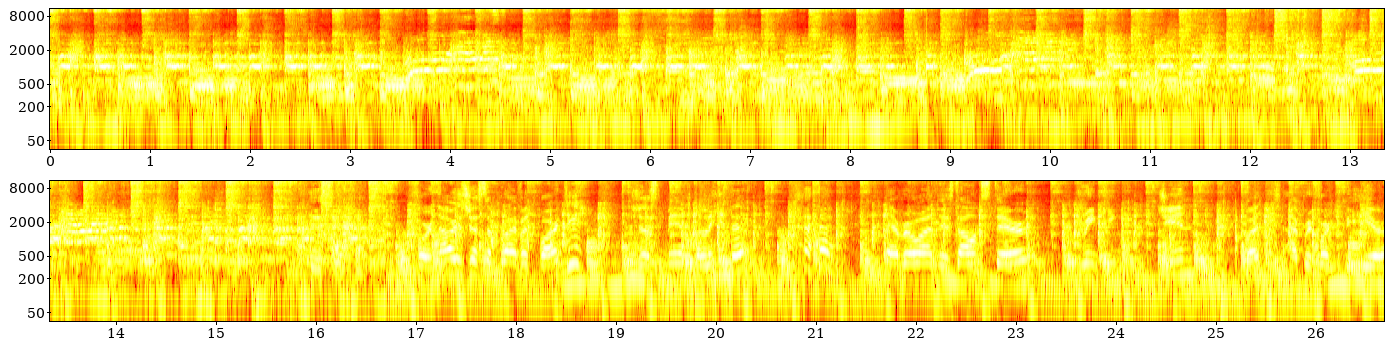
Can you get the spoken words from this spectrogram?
Ha ha! For now it's just a private party, it's just me and Belinda. Everyone is downstairs drinking gin, but I prefer to be here.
